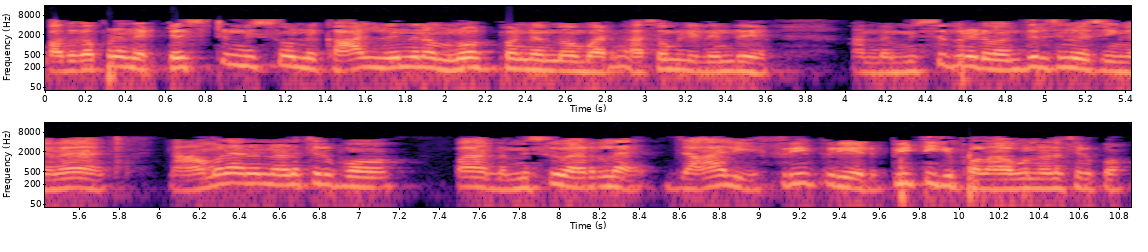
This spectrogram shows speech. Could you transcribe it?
அதுக்கப்புறம் இந்த டெஸ்ட் மிஸ் ஒன்னு காலில இருந்து நம்ம நோட் பண்ணிருந்தோம் பாருங்க அசம்பிளில இருந்து. அந்த மிஸ் பீரியட் வந்துருச்சுன்னு வச்சுங்களேன் நாமளும் என்ன நினைச்சிருப்போம்? அந்த மிஸ் வரல. ஜாலி ஃப்ரீ பீரியட் பிடிக்கு போலாம் அப்படின்னு நினைச்சிருப்போம்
